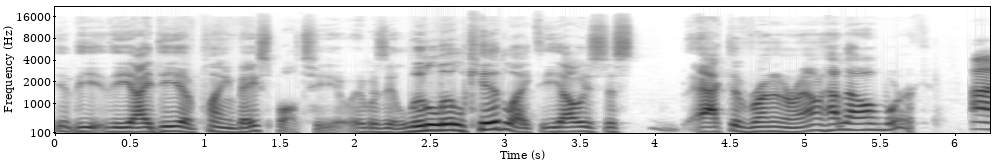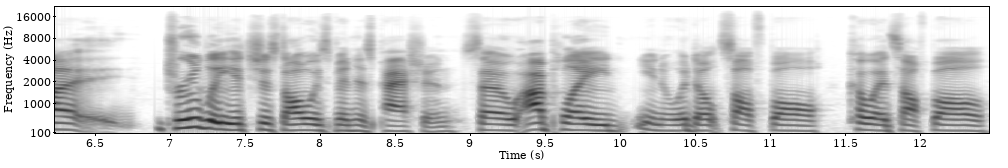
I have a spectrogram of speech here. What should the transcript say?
The, the idea of playing baseball to you It was a little little kid like he always just active running around how did that all work Uh, truly, it's just always been his passion. So I played, you know, adult softball, co-ed softball.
